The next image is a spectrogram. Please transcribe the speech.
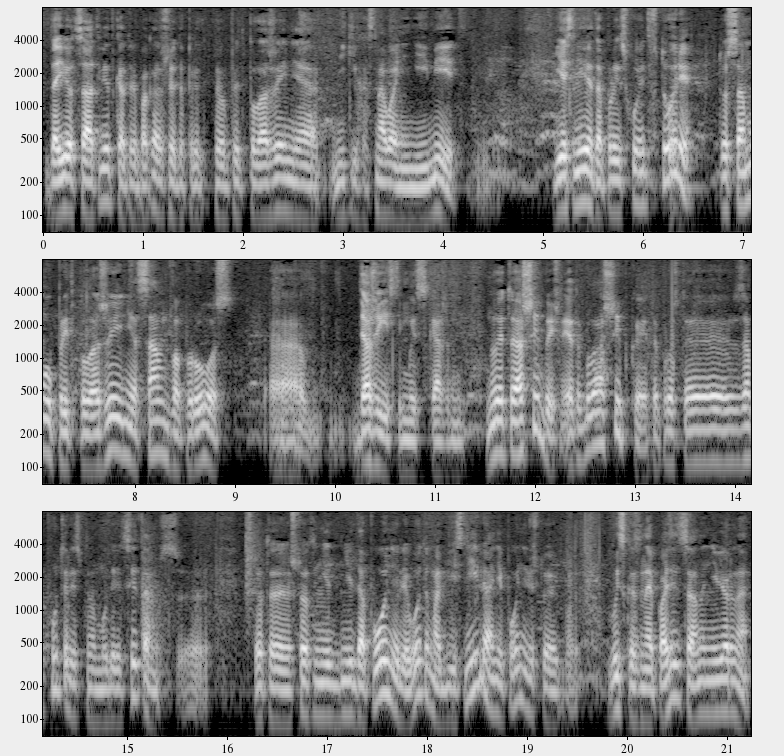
дается ответ, который показывает, что это предположение никаких оснований не имеет. Если это происходит в Торе, то само предположение, сам вопрос, э, даже если мы скажем, ну это ошибочно, это была ошибка, это просто запутались, мудрецы там что-то что не, недопоняли, вот им объяснили, они поняли, что высказанная позиция, она неверна.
